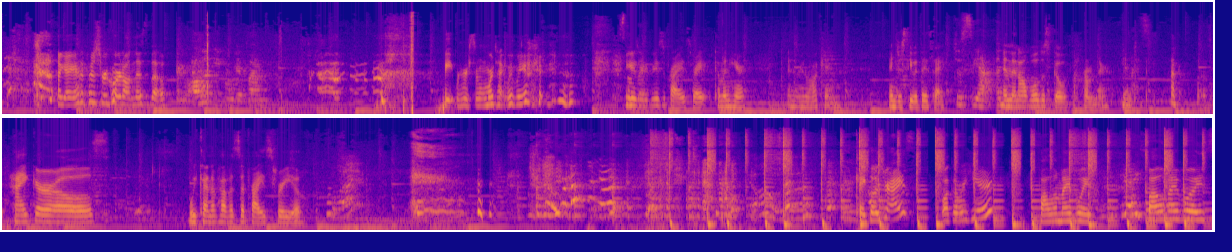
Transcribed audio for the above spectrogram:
I gotta push record on this though. I'll let you go get. Wait, rehearse one more time with me, okay? you guys ready for your surprise, right? Come in here and we're gonna walk in and just see what they say. Just yeah. And then I'll, we'll just go from there. Yes. Okay. Hi girls. We kind of have a surprise for you. Okay, close your eyes. Walk over here. Follow my voice. Follow my voice.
